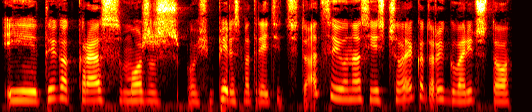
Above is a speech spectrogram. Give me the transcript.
И ты как раз можешь, в общем, пересмотреть эти ситуации. И у нас есть человек, который говорит, что,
